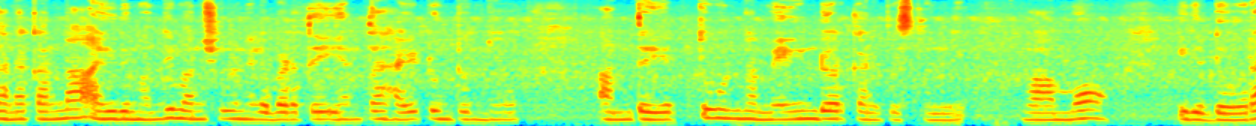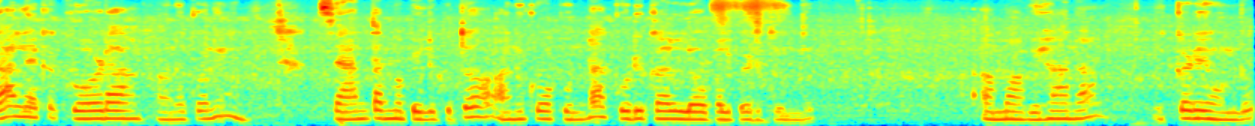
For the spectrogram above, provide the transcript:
తనకన్నా ఐదు మంది మనుషులు నిలబడితే ఎంత హైట్ ఉంటుందో అంత ఎత్తు ఉన్న మెయిన్ డోర్ కనిపిస్తుంది. వామ్మో! ఇది డోరా లేక గోడ అనుకొని శాంతమ్మ పిలుపుతో అనుకోకుండా కుడికాలు లోపల పెడుతుంది. అమ్మ విహాన ఇక్కడే ఉండు.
